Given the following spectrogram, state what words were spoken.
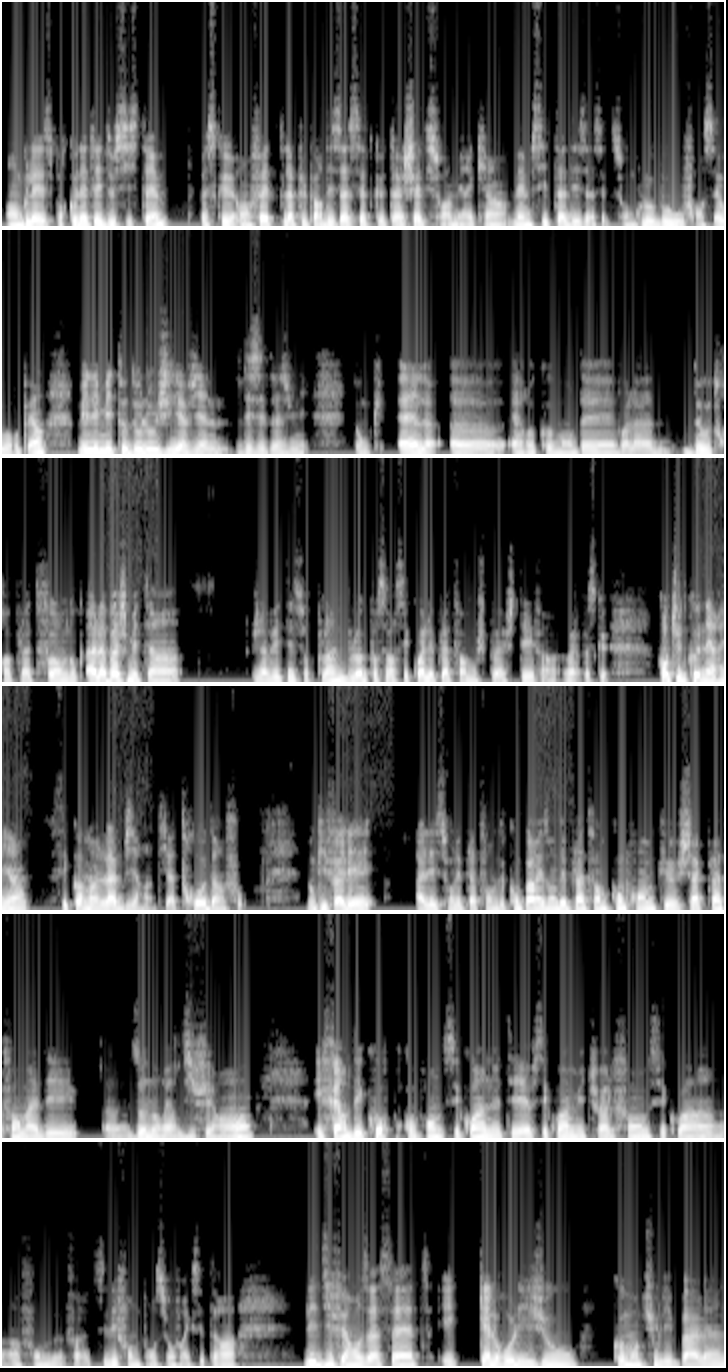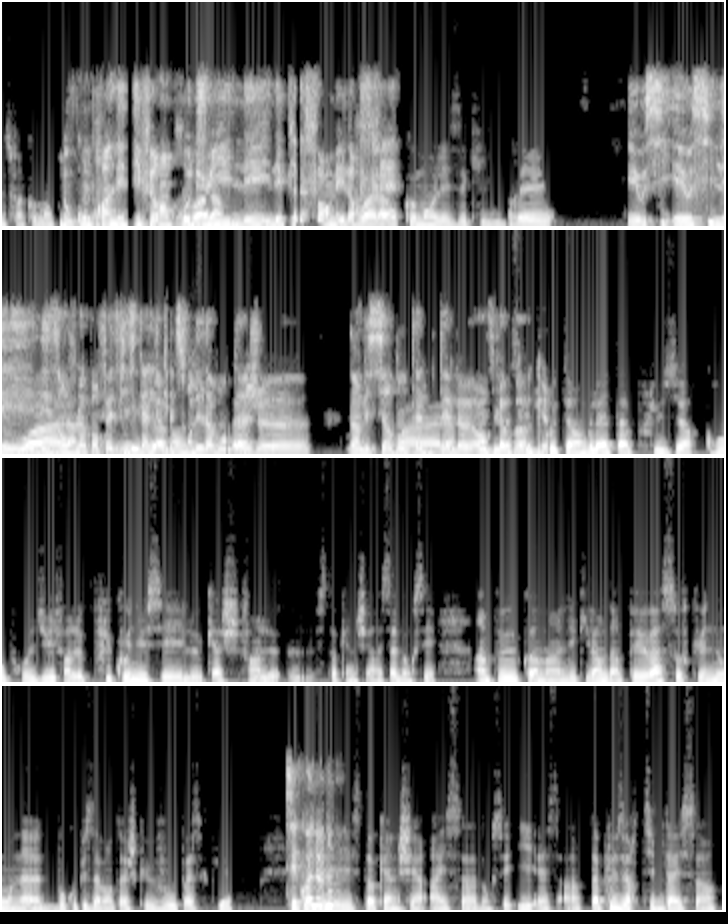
anglaises pour connaître les deux systèmes parce que en fait, la plupart des assets que tu achètes, ils sont américains, même si tu as des assets qui sont globaux ou français ou européens, mais les méthodologies, elles viennent des États-Unis. Donc elle, euh, elle recommandait voilà deux ou trois plateformes. Donc à la base, je m'étais un, j'avais été sur plein de blogs pour savoir c'est quoi les plateformes où je peux acheter. Enfin voilà, parce que quand tu ne connais rien, c'est comme un labyrinthe. Il y a trop d'infos. Donc il fallait aller sur les plateformes de comparaison des plateformes, comprendre que chaque plateforme a des zones horaires différents et faire des cours pour comprendre c'est quoi un ETF, c'est quoi un mutual fund, c'est quoi un, fonds de, enfin, c'est des fonds de pension, enfin, etc. Les différents assets et quel rôle ils jouent, comment tu les balances, enfin comment. Donc comprendre les différents produits, les, les, plateformes et leurs frais. Comment les équilibrer. Et aussi et aussi les, les enveloppes en fait fiscales. Quels sont les avantages euh, d'investir dans telle ou telle euh, enveloppe Parce que Du côté anglais, tu as plusieurs gros produits. Enfin, le plus connu c'est le cash, enfin le, stock and share et ça. Donc c'est un peu comme l'équivalent d'un PEA, sauf que nous on a beaucoup plus d'avantages que vous parce que c'est quoi le nom? Stock and Share ISA, donc c'est ISA. Tu as plusieurs types d'ISA.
